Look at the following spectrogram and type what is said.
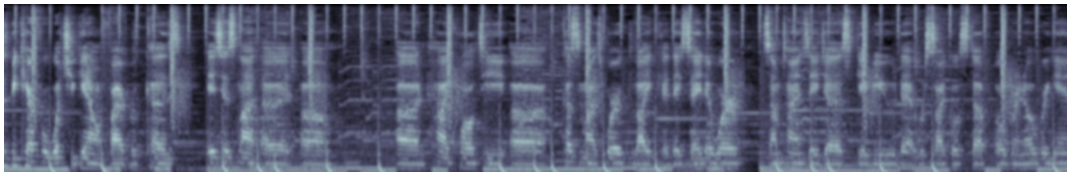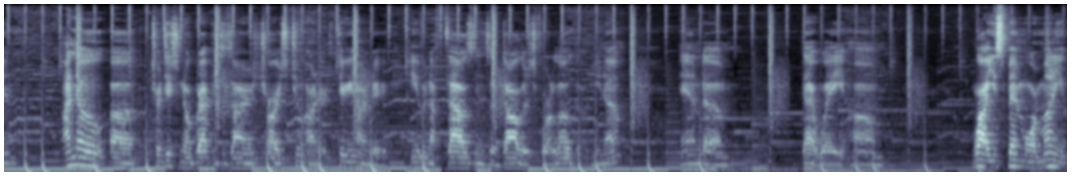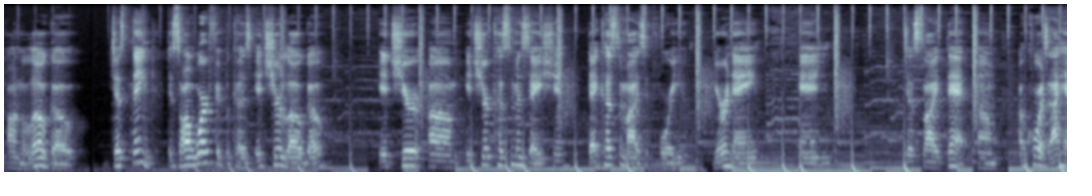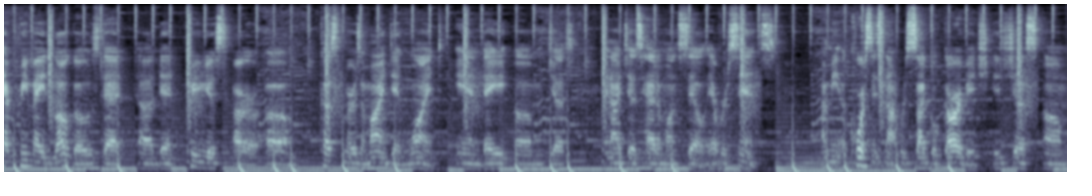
just be careful what you get on fiverr because it's just not a um, uh, high quality uh, customized work like they say they were. Sometimes they just give you that recycled stuff over and over again. I know uh, traditional graphic designers charge 200, 300, even a thousands of dollars for a logo, you know? and um, that way, um, while you spend more money on the logo, just think it's all worth it because it's your logo, it's your um, it's your customization. They customize it for you, your name, and just like that. Um, of course, I have pre-made logos that uh, that previous uh, um, customers of mine didn't want, and they um, just and I just had them on sale ever since. I mean, of course, it's not recycled garbage. It's just um,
